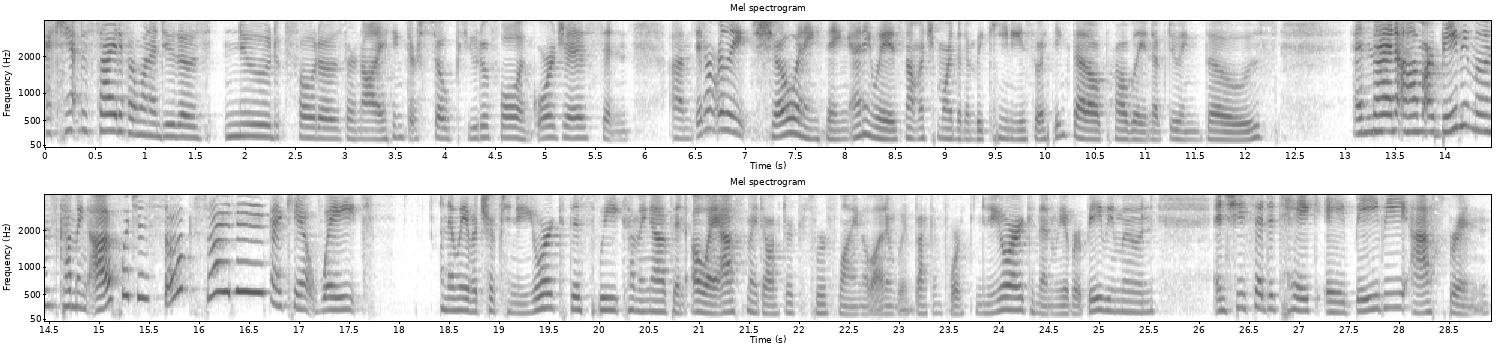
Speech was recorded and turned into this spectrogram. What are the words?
I can't decide if I want to do those nude photos or not. I think they're so beautiful and gorgeous, and um, they don't really show anything, anyways, not much more than a bikini. So I think that I'll probably end up doing those. And then um, our baby moon's coming up, which is so exciting. I can't wait. And then we have a trip to New York this week coming up. And oh, I asked my doctor because we're flying a lot. I'm going back and forth to New York. And then we have our baby moon. And she said to take a baby aspirin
